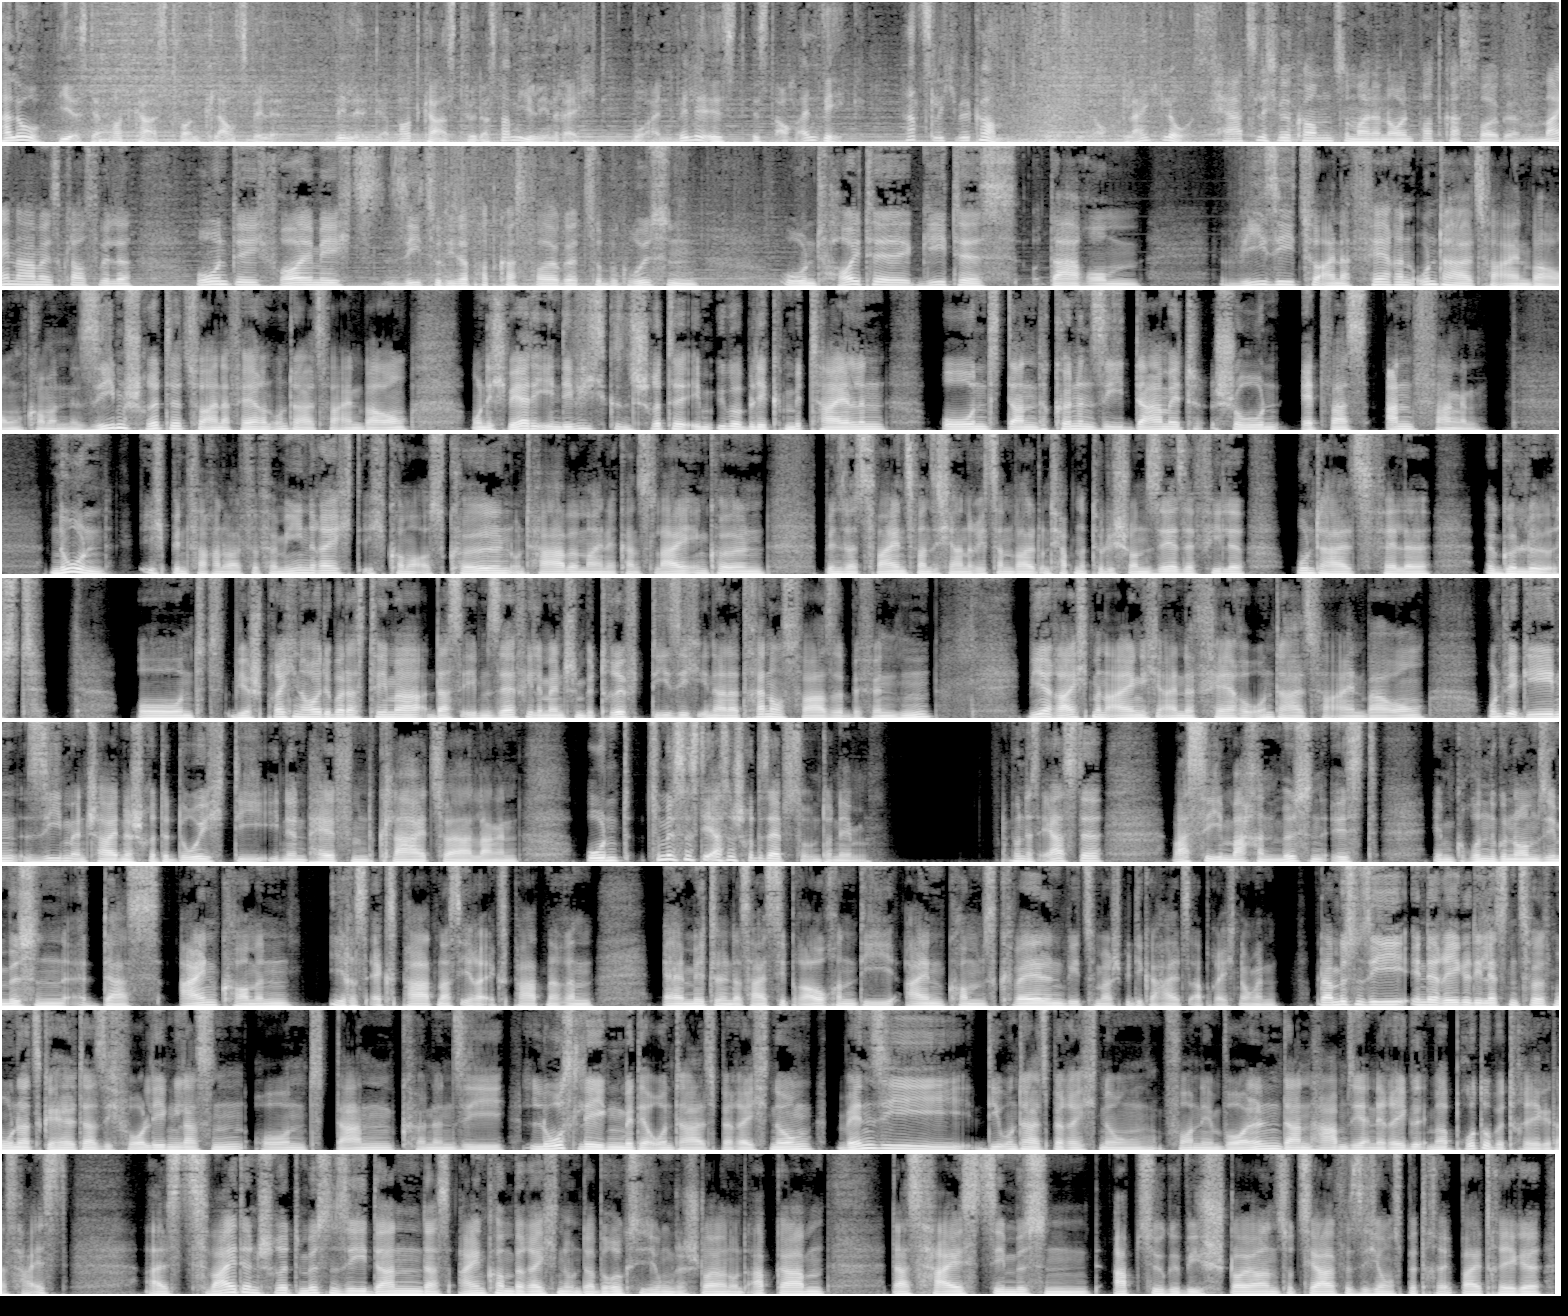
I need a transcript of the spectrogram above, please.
Hallo, hier ist der Podcast von Klaus Wille. Wille, der Podcast für das Familienrecht. Wo ein Wille ist, ist auch ein Weg. Herzlich willkommen. Es geht auch gleich los. Herzlich willkommen zu meiner neuen Podcast-Folge. Mein Name ist Klaus Wille und ich freue mich, Sie zu dieser Podcast-Folge zu begrüßen. Und heute geht es darum, wie Sie zu einer fairen Unterhaltsvereinbarung kommen. Sieben Schritte zu einer fairen Unterhaltsvereinbarung und ich werde Ihnen die wichtigsten Schritte im Überblick mitteilen und dann können Sie damit schon etwas anfangen. Nun, ich bin Fachanwalt für Familienrecht, ich komme aus Köln und habe meine Kanzlei in Köln, bin seit 22 Jahren Rechtsanwalt und ich habe natürlich schon sehr, sehr viele Unterhaltsfälle äh, gelöst. Und wir sprechen heute über das Thema, das eben sehr viele Menschen betrifft, die sich in einer Trennungsphase befinden. Wie erreicht man eigentlich eine faire Unterhaltsvereinbarung? Und wir gehen sieben entscheidende Schritte durch, die Ihnen helfen, Klarheit zu erlangen und zumindest die ersten Schritte selbst zu unternehmen. Nun, das erste, was Sie machen müssen, ist im Grunde genommen, Sie müssen das Einkommen Ihres Ex-Partners, Ihrer Ex-Partnerin ermitteln. Das heißt, Sie brauchen die Einkommensquellen, wie zum Beispiel die Gehaltsabrechnungen. Da müssen Sie in der Regel die letzten zwölf Monatsgehälter sich vorlegen lassen und dann können Sie loslegen mit der Unterhaltsberechnung. Wenn Sie die Unterhaltsberechnung vornehmen wollen, dann haben Sie in der Regel immer Bruttobeträge. Das heißt, als zweiten Schritt müssen Sie dann das Einkommen berechnen unter Berücksichtigung der Steuern und Abgaben. Das heißt, sie müssen Abzüge wie Steuern, Sozialversicherungsbeiträge,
